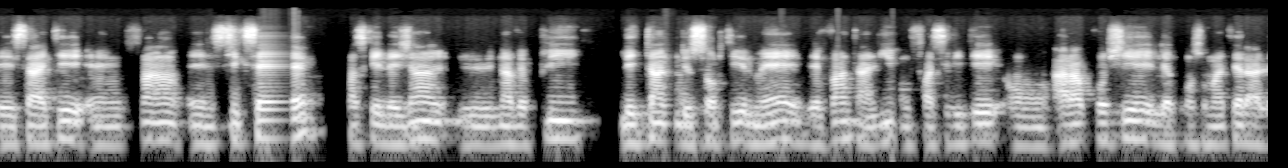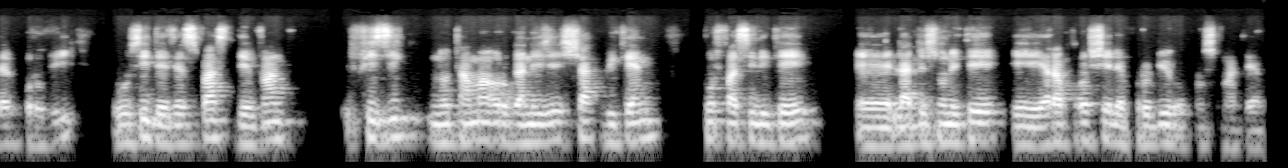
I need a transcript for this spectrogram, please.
et ça a été un, succès parce que les gens euh, n'avaient plus le temps de sortir, mais les ventes en ligne ont facilité, ont rapproché les consommateurs à leurs produits, aussi des espaces de vente physiques, notamment organisés chaque week-end pour faciliter la disponibilité et rapprocher les produits aux consommateurs.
